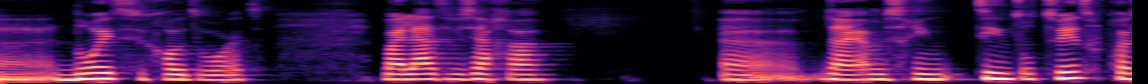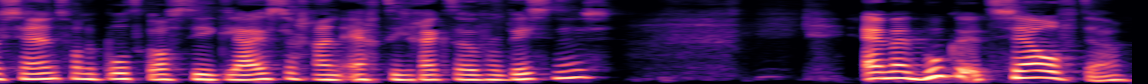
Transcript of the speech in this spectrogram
Uh, nooit is een groot woord. Maar laten we zeggen, uh, nou ja, misschien 10 tot 20 procent van de podcasts die ik luister gaan echt direct over business. En met boeken hetzelfde.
